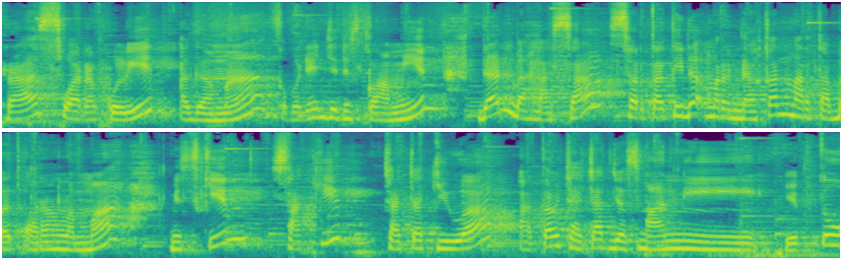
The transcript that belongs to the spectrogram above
ras, warna kulit, agama, kemudian jenis kelamin, dan bahasa, serta tidak merendahkan martabat orang lemah, miskin, sakit, cacat jiwa, atau cacat jasmani. Itu.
